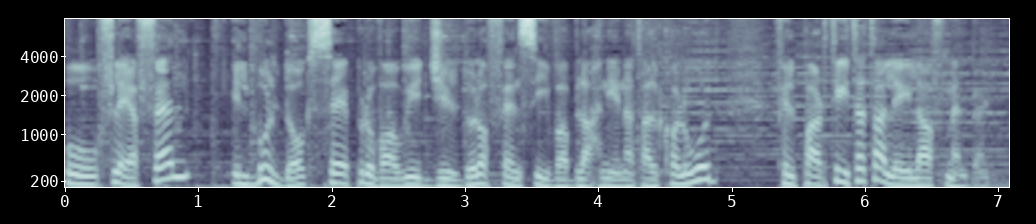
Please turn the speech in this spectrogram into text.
u fl-AFL il-Bulldogs se jippruvaw jiġġieldu l-offensiva bla ħniena tal-Colwood fil-partita ta' lejla f'Melbourne.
